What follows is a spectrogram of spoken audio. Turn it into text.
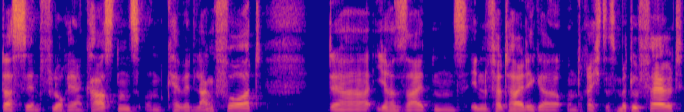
das sind Florian Carstens und Kevin Langford, der ihrerseits Innenverteidiger und rechtes Mittelfeld.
